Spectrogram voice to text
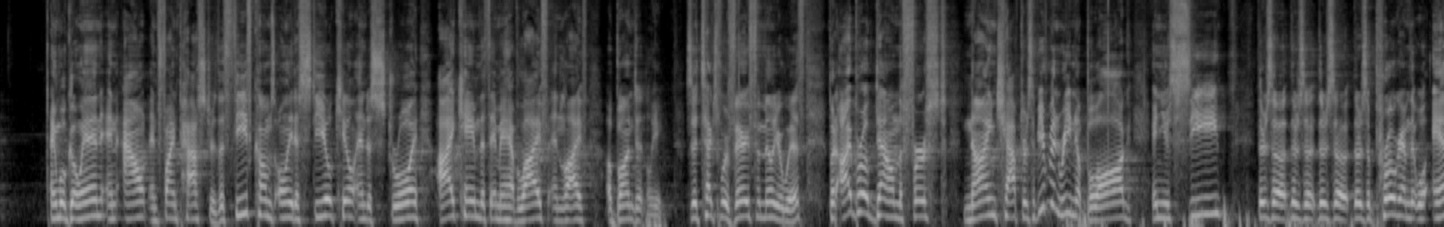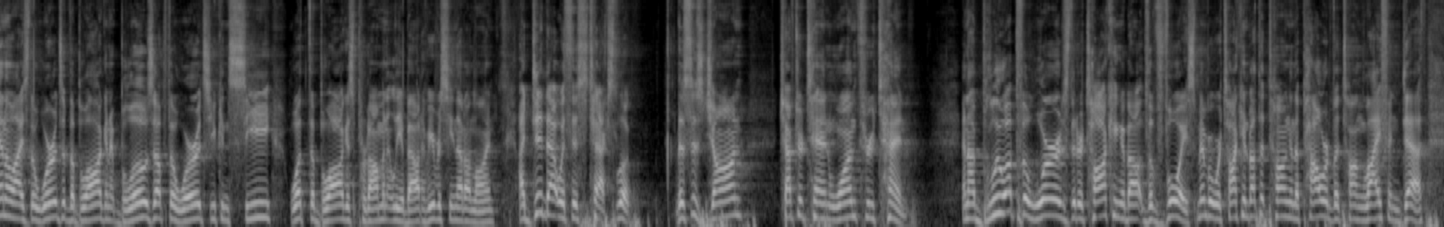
and will go in and out and find pasture. The thief comes only to steal, kill, and destroy. I came that they may have life and life abundantly. It's a text we're very familiar with, but I broke down the first nine chapters. Have you ever been reading a blog and you see there's a, there's, a, there's, a, there's a program that will analyze the words of the blog and it blows up the words so you can see what the blog is predominantly about. Have you ever seen that online? I did that with this text. Look, this is John chapter 10, 1 through 10 and I blew up the words that are talking about the voice. Remember, we're talking about the tongue and the power of the tongue, life and death.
